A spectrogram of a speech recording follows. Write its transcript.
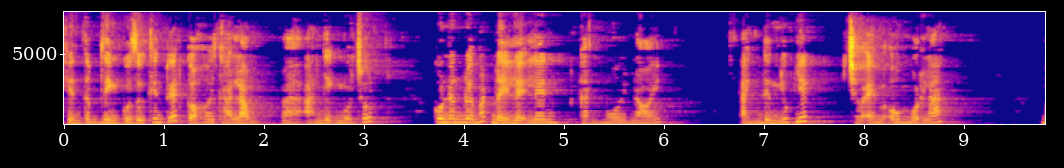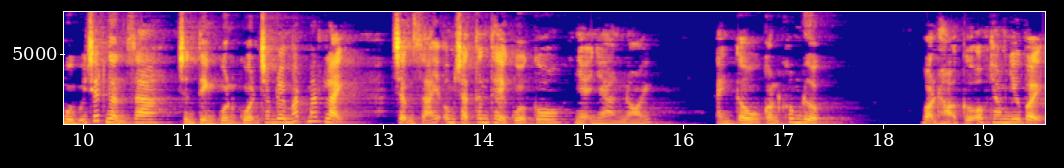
khiến tâm tình của dự thiên tuyết có hơi thả lỏng và an định một chút cô nâng đôi mắt đẩy lệ lên, cắn môi, nói, anh đừng nhúc nhích, cho em ôm một lát. Bùi vũ chết ngẩn ra, chân tình cuồn cuộn trong đôi mắt mắt lạnh, chậm rãi ôm chặt thân thể của cô, nhẹ nhàng nói, anh cầu còn không được. Bọn họ cứ ôm nhau như vậy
